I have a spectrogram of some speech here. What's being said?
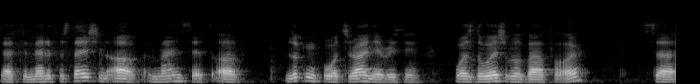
that the manifestation of a mindset of looking for what's right in everything was the worship of Baal Pa'or. So,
